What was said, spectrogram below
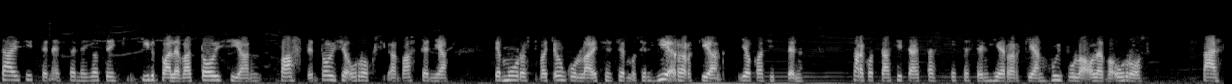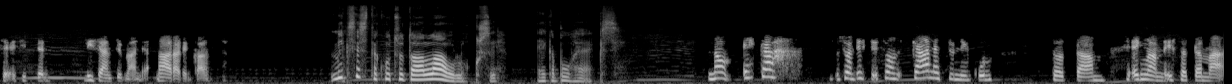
tai sitten, että ne jotenkin kilpailevat toisiaan vasten, toisia uroksiaan vasten ja, ja muodostavat jonkunlaisen semmoisen hierarkian, joka sitten tarkoittaa sitä, että, että sen hierarkian huipulla oleva uros pääsee sitten lisääntymään naaraiden kanssa. Miksi sitä kutsutaan lauluksi eikä puheeksi? No ehkä se on, tietysti, se on käännetty niin kuin, tota, englannista tämä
